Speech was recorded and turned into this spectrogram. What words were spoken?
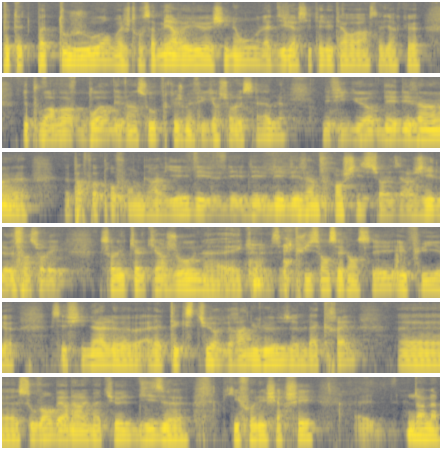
peut-être pas toujours, moi je trouve ça merveilleux à Chinon, la diversité des terroirs, c'est-à-dire que de pouvoir voir- boire des vins souples que je me figure sur le sable, des, vins euh, parfois profonds de gravier, des, vins de franchise sur les argiles, euh, enfin sur les, calcaires jaunes avec euh, cette puissance élancée, et puis ces finales à la texture granuleuse, la craie. Souvent Bernard et Mathieu disent qu'il faut aller chercher Dans la,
